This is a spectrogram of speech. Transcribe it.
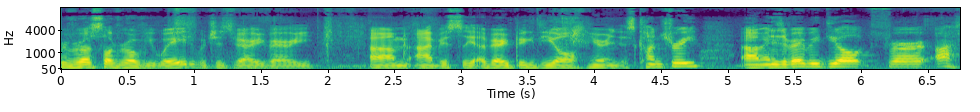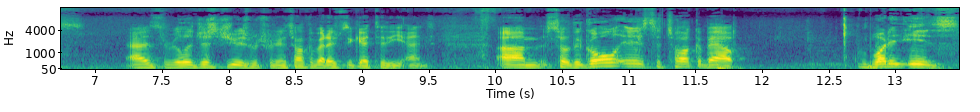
reversal of Roe v. Wade, which is very, very um, obviously a very big deal here in this country, um, and is a very big deal for us as religious Jews, which we're going to talk about as we get to the end. Um, so the goal is to talk about what it is,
